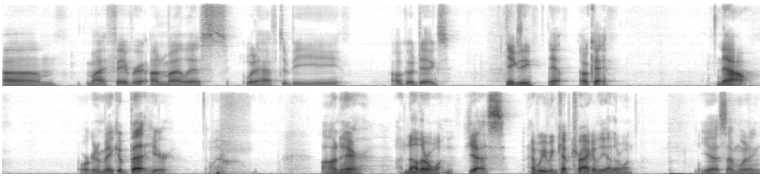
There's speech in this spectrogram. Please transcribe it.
Um, my favorite on my list would have to be. I'll go Diggs. Diggsy. Yeah. Okay. Now, we're gonna make a bet here. On air. Another one. Yes. Have we even kept track of the other one? Yes, I'm winning.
